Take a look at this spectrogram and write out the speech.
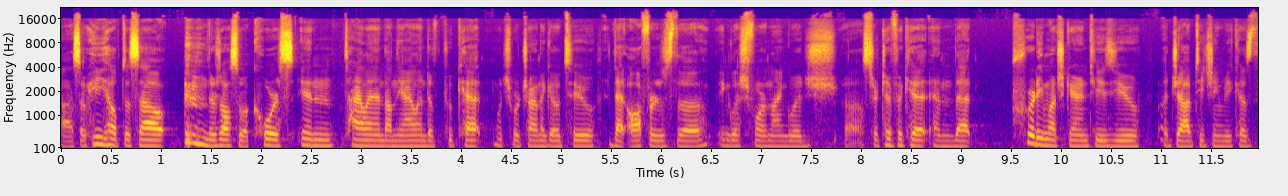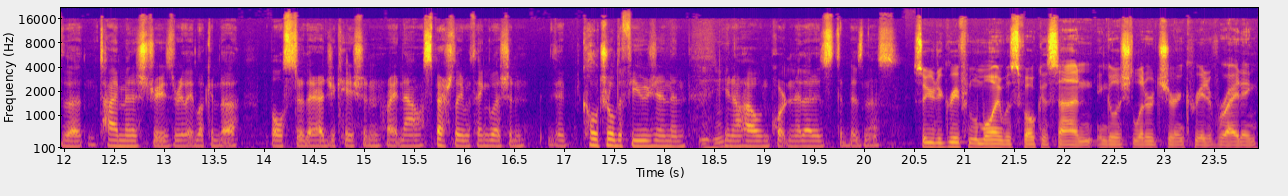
Uh, so he helped us out. There's also a course in Thailand on the island of Phuket, which we're trying to go to, that offers the English foreign language uh, certificate, and that pretty much guarantees you a job teaching because the Thai ministry is really looking to bolster their education right now, especially with English and the cultural diffusion and mm-hmm. you know how important that is to business. So your degree from Le Moyne was focused on English literature and creative writing.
